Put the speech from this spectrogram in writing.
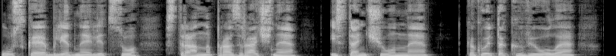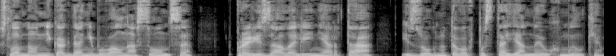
Узкое бледное лицо, странно прозрачное, истонченное – какое-то квелое, словно он никогда не бывал на солнце, прорезала линия рта, изогнутого в постоянной ухмылке.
